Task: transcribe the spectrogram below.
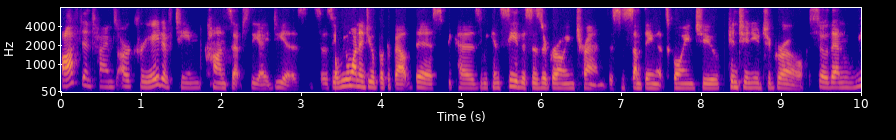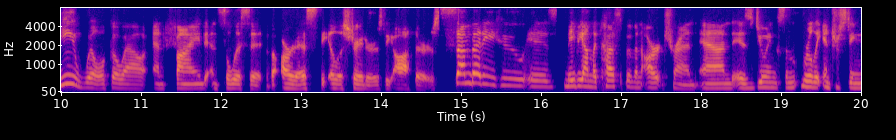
Oftentimes, our creative team concepts the ideas. It says, we want to do a book about this because we can see this is a growing trend. This is something that's going to continue to grow. So then we will go out and find and solicit the artists, the illustrators, the authors, somebody who is maybe on the cusp of an art trend and is doing some really interesting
